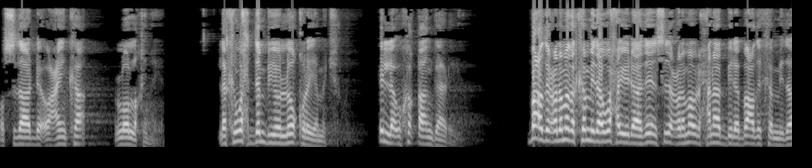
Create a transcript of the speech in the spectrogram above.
oo sidaa dhe oo caynka loo laqimaya laakiin wax dembiyoo loo qorayaa ma jiro ilaa uu ka qaangaadhayo. Bacdi culammada ka mida waxay yidhaahdeen sida culamaa'ulxanaabila bacdi ka mida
